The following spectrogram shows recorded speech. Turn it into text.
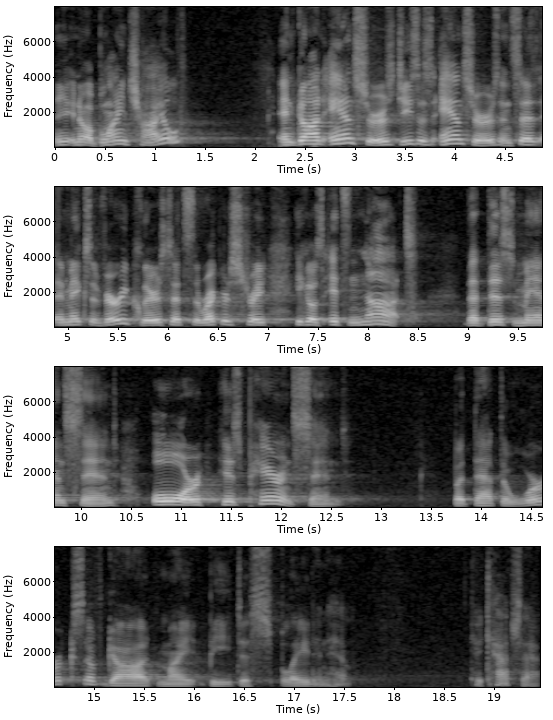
you know, a blind child? And God answers, Jesus answers and says and makes it very clear, sets the record straight. He goes, "It's not that this man sinned or his parents sinned, but that the works of God might be displayed in him." Okay, catch that.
